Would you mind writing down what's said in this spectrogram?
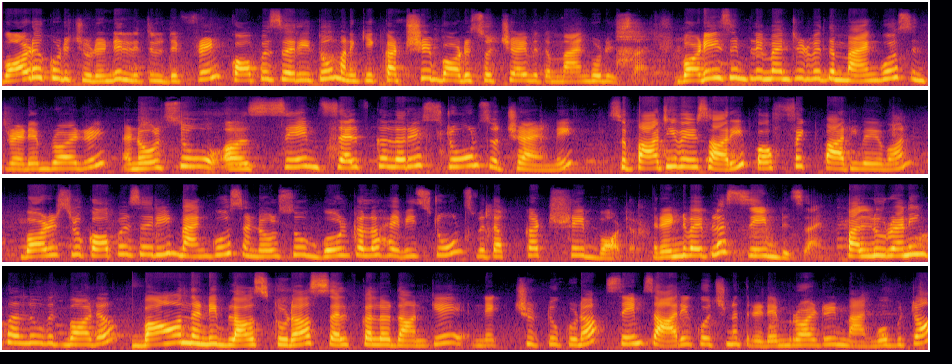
బార్డర్ కూడా చూడండి లిటిల్ డిఫరెంట్ కాపర్సరీతో మనకి కట్ షేప్ బార్డర్స్ వచ్చాయి with mango design body is implemented with mangoes in thread embroidery and also same self కలరే స్టోన్స్ వచ్చాయండి so party wear sari perfect party wear one బార్డర్స్లో copper zari mangoes and also gold colour heavy stones with a cut shape border రెండు వైపులా same design pallu running pallu with border బాగుందండి బ్లౌజ్ కూడా సెల్ఫ్ కలర్ దానికి నెక్ చుట్టూ కూడా సేమ్ సారీకి వచ్చిన thread embroidery mango buta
